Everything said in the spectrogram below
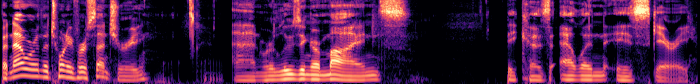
But now we're in the 21st century and we're losing our minds because Ellen is scary.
